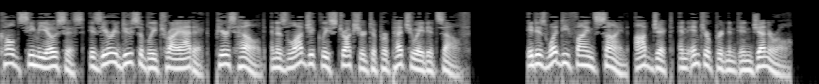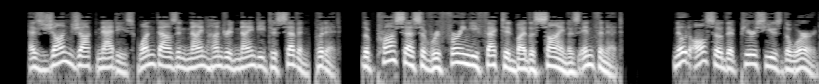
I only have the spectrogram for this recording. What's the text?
called semiosis, is irreducibly triadic, Peirce held, and is logically structured to perpetuate itself. It is what defines sign, object, and interpretant in general. As Jean-Jacques Nattiez put it, "...the process of referring effected by the sign is infinite." Note also that Peirce used the word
